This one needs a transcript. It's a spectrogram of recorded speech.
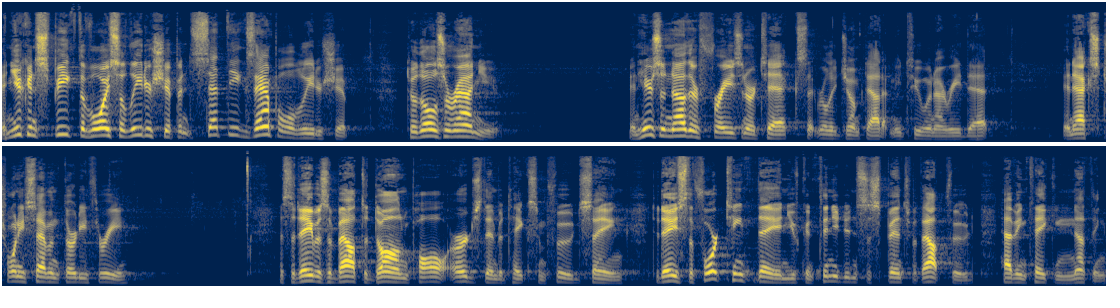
And you can speak the voice of leadership and set the example of leadership to those around you. And here's another phrase in our text that really jumped out at me too when I read that. In Acts 27 33, as the day was about to dawn, Paul urged them to take some food, saying, Today is the 14th day, and you've continued in suspense without food, having taken nothing.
